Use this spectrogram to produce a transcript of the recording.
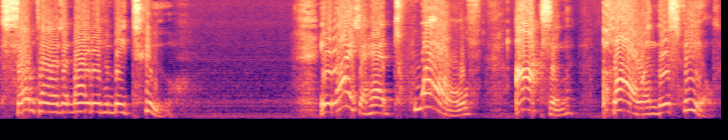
Sometimes it might even be two. Elisha had 12 oxen plowing this field.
